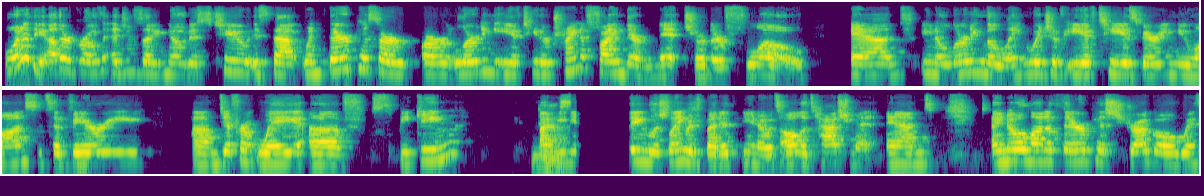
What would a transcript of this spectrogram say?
One of the other growth edges I noticed too is that when therapists are, are learning EFT, they're trying to find their niche or their flow. And, you know, learning the language of EFT is very nuanced. It's a very um, different way of speaking. Yes. I mean, the English language, but it, you know, it's all attachment. And I know a lot of therapists struggle with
